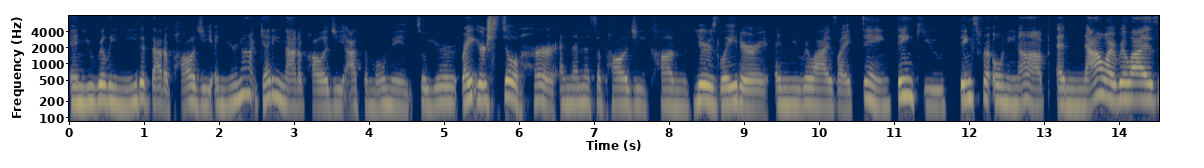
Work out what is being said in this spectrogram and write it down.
and you really needed that apology and you're not getting that apology at the moment. So you're right, you're still hurt. And then this apology comes years later and you realize, like, dang, thank you thanks for owning up. And now i realize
